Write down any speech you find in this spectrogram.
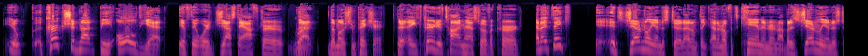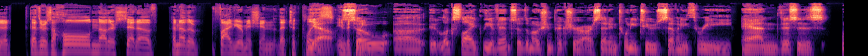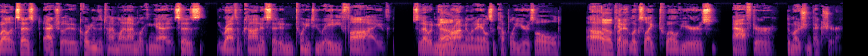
You know, Kirk should not be old yet if it were just after that Right. the motion picture. There a period of time has to have occurred, and I think it's generally understood. I don't think I don't know if it's canon or not, but it's generally understood that there's a whole nother set of another five year mission that took place yeah in between. so uh it looks like the events of the motion picture are set in 2273 and this is well it says actually according to the timeline i'm looking at it says wrath of khan is set in 2285 so that would mean Oh. romulan ale's a couple of years old um, Okay. but it looks like 12 years after the motion picture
